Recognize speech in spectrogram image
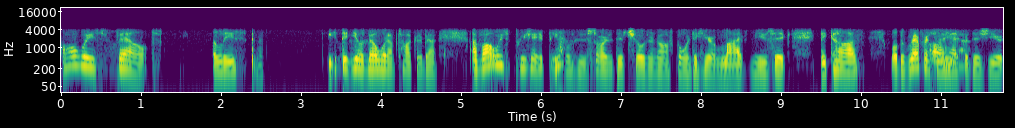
always felt, at least, and you think you'll know what I'm talking about. I've always appreciated people who started their children off going to hear live music because, well, the reference Oh, I had yeah. for this year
